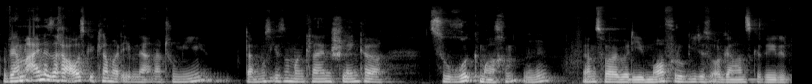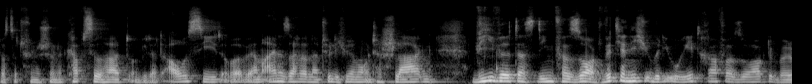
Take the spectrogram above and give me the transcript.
Gut, wir haben eine Sache ausgeklammert eben der Anatomie. Da muss ich jetzt noch mal einen kleinen Schlenker zurück machen. Mhm. Wir haben zwar über die Morphologie des Organs geredet, was das für eine schöne Kapsel hat und wie das aussieht, aber wir haben eine Sache natürlich wieder mal unterschlagen. Wie wird das Ding versorgt? Wird ja nicht über die Uretra versorgt, über,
